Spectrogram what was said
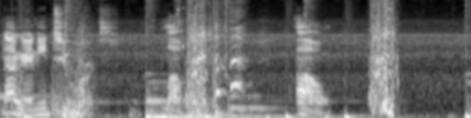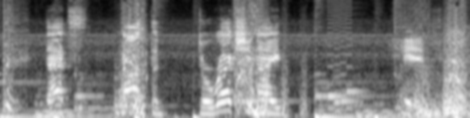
Now I'm gonna need two hearts. Lovely. Oh. That's not the direction I hit from.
